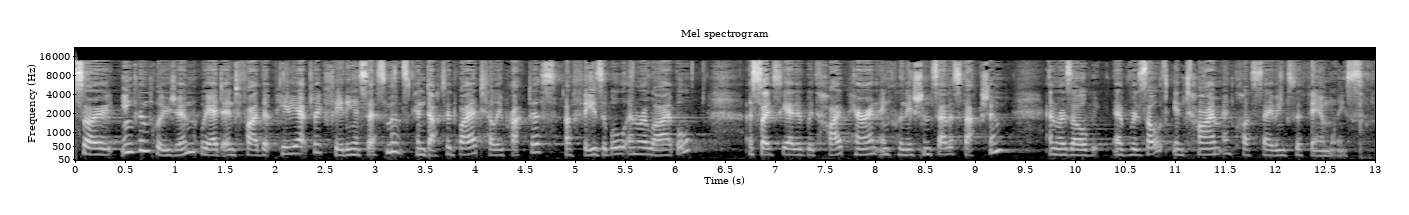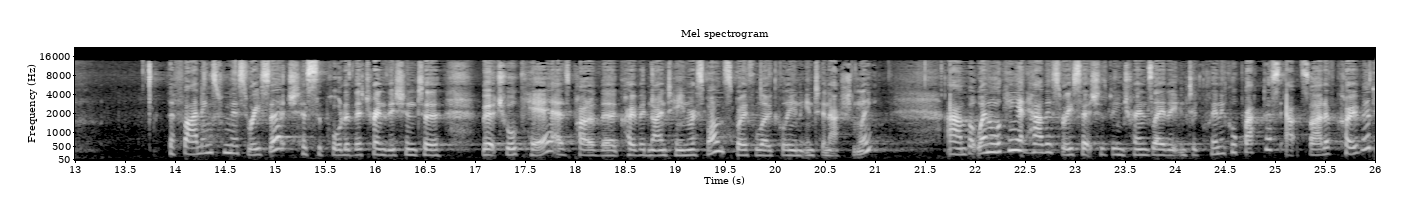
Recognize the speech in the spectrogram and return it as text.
So, in conclusion, we identified that paediatric feeding assessments conducted via telepractice are feasible and reliable, associated with high parent and clinician satisfaction, and resolve, result in time and cost savings for families. The findings from this research has supported the transition to virtual care as part of the COVID-19 response, both locally and internationally. Um, but when looking at how this research has been translated into clinical practice outside of COVID,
